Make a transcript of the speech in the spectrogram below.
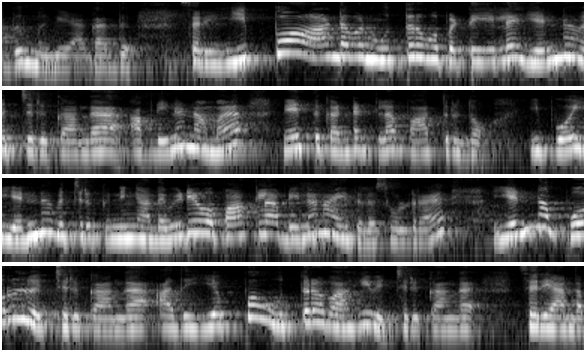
அது மிகையாகாது. சரி இப்போ ஆண்டவன் உத்தரவு பெட்டியில் என்ன வச்சுருக்காங்க அப்படின்னு நம்ம நேற்று கண்டென்ட்டில் பார்த்துருந்தோம். இப்போ என்ன வச்சுருக்கு நீங்கள் அந்த வீடியோவை பார்க்கல அப்படின்னா நான் இதில் சொல்கிறேன் என்ன பொருள் வச்சுருக்காங்க அது எப்போ உத்தரவாகி வச்சுருக்காங்க? சரி அந்த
